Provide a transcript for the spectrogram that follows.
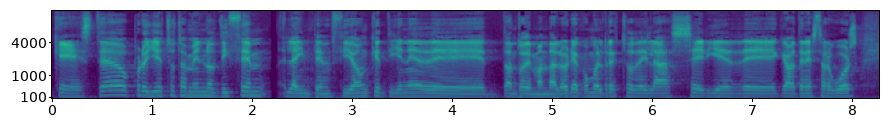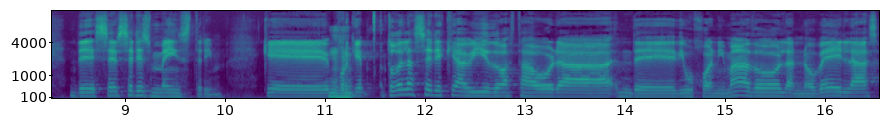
que, estos proyectos también nos dicen la intención que tiene de tanto de Mandalorian como el resto de las series de, que va a tener Star Wars de ser series mainstream. Que, uh -huh. Porque todas las series que ha habido hasta ahora de dibujo animado, las novelas,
